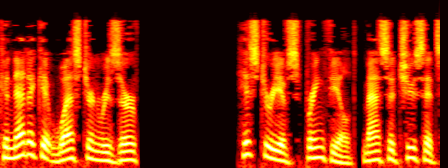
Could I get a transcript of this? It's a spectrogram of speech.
Connecticut Western Reserve. History of Springfield, Massachusetts.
